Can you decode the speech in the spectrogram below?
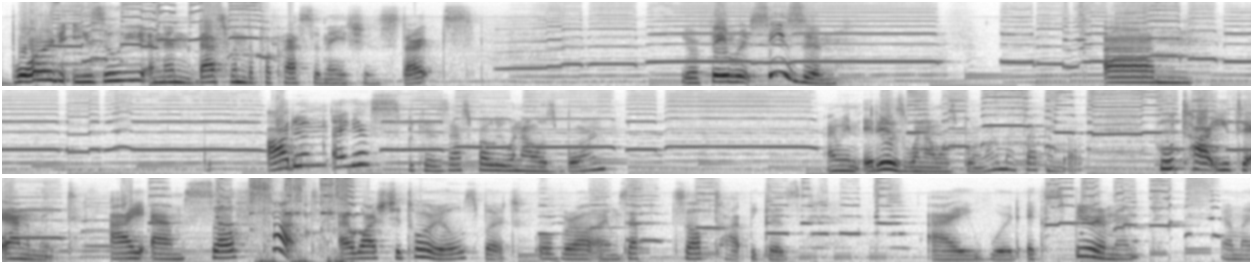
bored easily, and then that's when the procrastination starts. Your favorite season? Um, autumn, I guess, because that's probably when I was born. I mean, it is when I was born. What am I talking about? Who taught you to animate? I am self-taught. I watch tutorials, but overall I'm self-taught because I would experiment in my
